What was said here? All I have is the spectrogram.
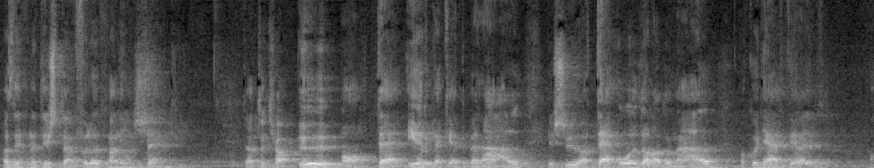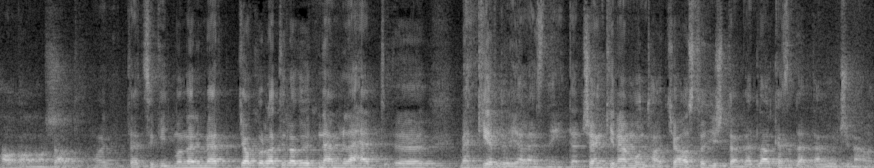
Azért, mert Isten fölött már nincs senki. Tehát, hogyha ő a te érdekedben áll, és ő a te oldaladon áll, akkor nyertél egy hatalmasat, hogy tetszik így mondani, mert gyakorlatilag őt nem lehet ö, megkérdőjelezni. Tehát senki nem mondhatja azt, hogy Isten vedd le a kezedet, nem ő csinálod.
